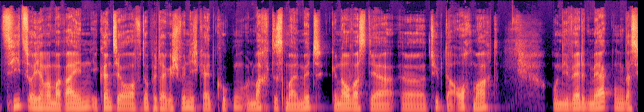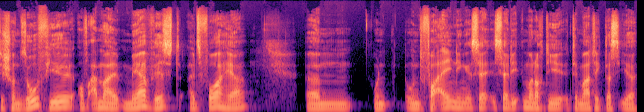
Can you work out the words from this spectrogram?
Zieht's euch einfach mal rein. Ihr könnt ja auch auf doppelter Geschwindigkeit gucken und macht es mal mit. Genau was der äh, Typ da auch macht. Und ihr werdet merken, dass ihr schon so viel auf einmal mehr wisst als vorher. Ähm, und, und vor allen Dingen ist ja, ist ja die, immer noch die Thematik, dass ihr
